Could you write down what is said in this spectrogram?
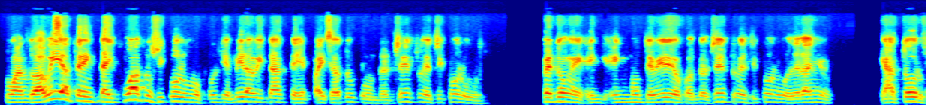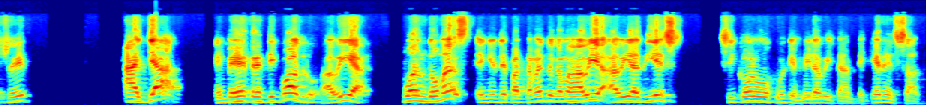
cuando había 34 psicólogos por 10.000 habitantes en Paysandú, cuando el centro de psicólogos, perdón, en, Montevideo, cuando el centro de psicólogos del año 14, allá, en vez de 34, había, cuando más, en el departamento que más había, había 10 psicólogos por 10.000 habitantes, que era en Salto.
